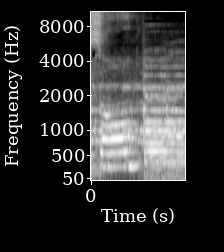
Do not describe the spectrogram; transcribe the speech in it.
song.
